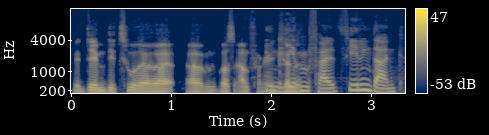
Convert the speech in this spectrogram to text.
mit dem die Zuhörer ähm, was anfangen können. In jedem Fall. Vielen Dank.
